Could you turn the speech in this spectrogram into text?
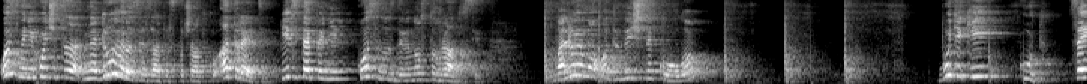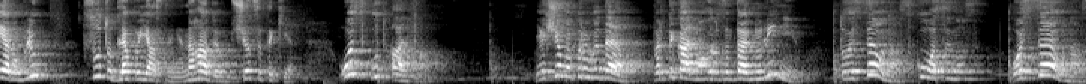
Ось мені хочеться не друге розв'язати спочатку, а третє. Пі в степені косинус 90 градусів. Малюємо одиничне коло. Будь-який кут. Це я роблю суто для пояснення. Нагадую, що це таке. Ось кут альфа. Якщо ми проведемо вертикальну горизонтальну лінію, то ось це у нас косинус, ось це у нас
